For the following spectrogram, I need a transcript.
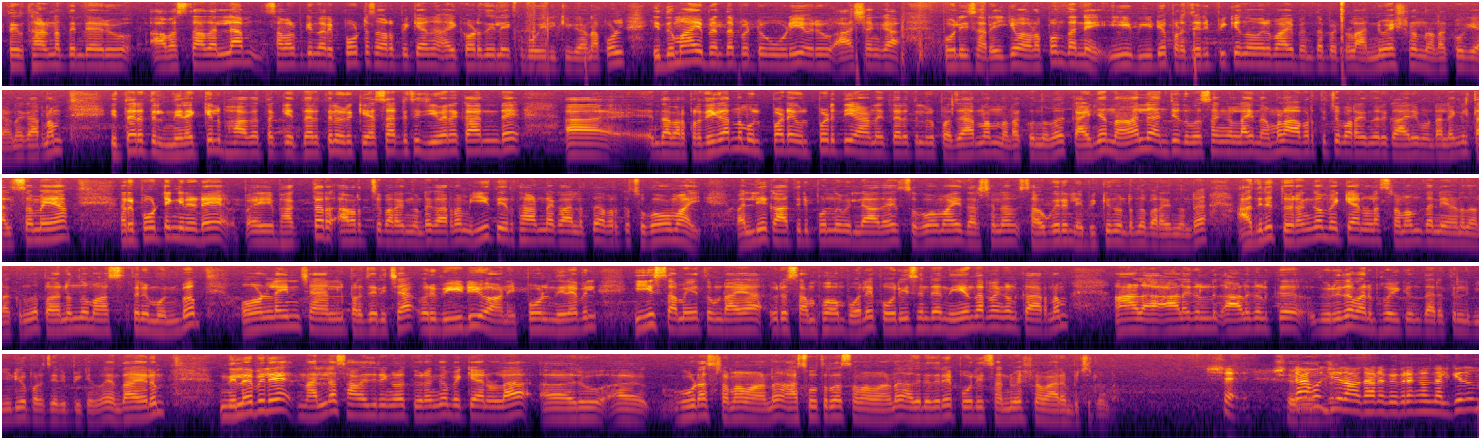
തീർത്ഥാടനത്തിന്റെ ഒരു അവസ്ഥ അതെല്ലാം സമർപ്പിക്കുന്ന റിപ്പോർട്ട് സമർപ്പിക്കാൻ ഹൈക്കോടതിയിലേക്ക് പോയിരിക്കുകയാണ്. അപ്പോൾ ഇതുമായി ബന്ധപ്പെട്ട് കൂടി ഒരു ആശങ്ക പോലീസ് അറിയിക്കും. അതോടൊപ്പം തന്നെ ഈ വീഡിയോ പ്രചരിപ്പിക്കുന്നവരുമായി ബന്ധപ്പെട്ടുള്ള അന്വേഷണം നടക്കുകയാണ്. കാരണം ഇത്തരത്തിൽ നിലയ്ക്കൽ ഭാഗത്തൊക്കെ ഇത്തരത്തിൽ ഒരു K S R T C ജീവനക്കാരന്റെ എന്താ പറയുക പ്രതികരണം ഉൾപ്പെടെ ഉൾപ്പെടുത്തിയാണ് ഇത്തരത്തിലൊരു പ്രചാരണം നടക്കുന്നത്. കഴിഞ്ഞ നാല് അഞ്ച് ദിവസങ്ങളിലായി നമ്മൾ ആവർത്തിച്ച് പറയുന്ന ഒരു കാര്യമുണ്ട്. അല്ലെങ്കിൽ തത്സമയ റിപ്പോർട്ടിങ്ങിനിടെ ഈ ഭക്തർ ആവർത്തിച്ച് പറയുന്നുണ്ട്. കാരണം ഈ തീർത്ഥാടന കാലത്ത് അവർക്ക് സുഗമമായി വലിയ കാത്തിരിപ്പൊന്നുമില്ലാതെ സുഗമമായി ദർശന സൗകര്യം ലഭിക്കുന്നുണ്ടെന്ന് പറയുന്നുണ്ട്. അതിന് തുരങ്കം വയ്ക്കാനുള്ള ശ്രമം തന്നെയാണ് നടക്കുന്നത്. പതിനൊന്ന് മാസത്തിന് മുൻപ് ഓൺലൈൻ ചാനൽ പ്രചരിച്ച ഒരു വീഡിയോ ആണ് ഇപ്പോൾ നിലവിൽ ഈ സമയത്തുണ്ടായ ഒരു സംഭവം പോലെ പോലീസിന്റെ നിയന്ത്രണങ്ങൾ കാരണം ആളുകൾ ആളുകൾക്ക് ദുരിതം അനുഭവിക്കുന്ന തരത്തിൽ വീഡിയോ പ്രചരിപ്പിക്കുന്നത്. എന്തായാലും നിലവിലെ നല്ല സാഹചര്യങ്ങൾ തുരങ്കം വയ്ക്കാനുള്ള ഒരു ആ, ഗൂഢശ്രമമാണ് ആസൂത്രിത ശ്രമമാണ്. അതിനെതിരെ പോലീസ് അന്വേഷണം ആരംഭിച്ചിട്ടുണ്ട്. ശരി. രാഹുൽ ജി നാഥാണ് വിവരങ്ങൾ നൽകിയത്.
